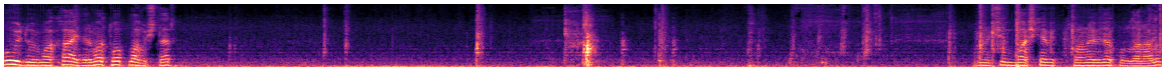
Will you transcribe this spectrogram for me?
Uydurma, kaydırma toplamışlar. Onun için başka bir tornavida kullanalım.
